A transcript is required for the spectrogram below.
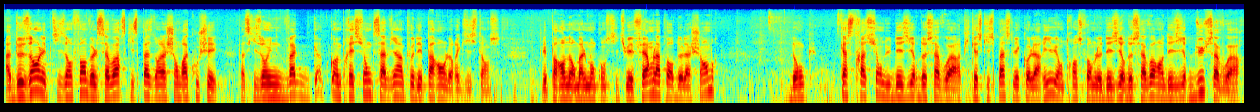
À deux ans, les petits-enfants veulent savoir ce qui se passe dans la chambre à coucher, parce qu'ils ont une vague impression que ça vient un peu des parents, leur existence. Les parents normalement constitués ferment la porte de la chambre, donc castration du désir de savoir. Et puis qu'est-ce qui se passe? L'école arrive et on transforme le désir de savoir en désir du savoir.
